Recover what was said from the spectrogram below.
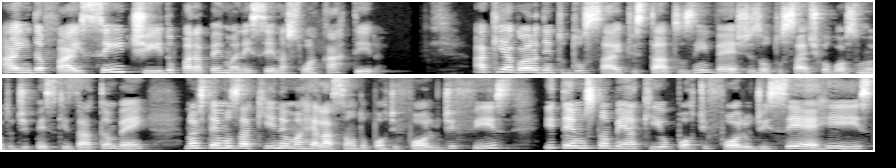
ainda faz sentido para permanecer na sua carteira. Aqui agora dentro do site Status Investes, outro site que eu gosto muito de pesquisar também, nós temos aqui né, uma relação do portfólio de FIIs e temos também aqui o portfólio de CRIs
